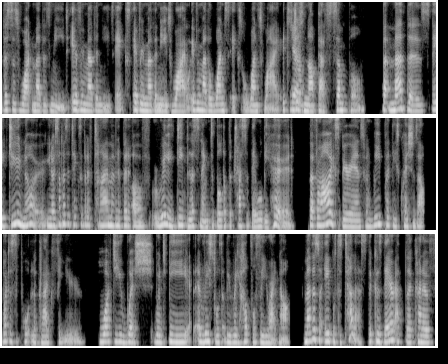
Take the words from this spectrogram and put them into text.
this is what mothers need. Every mother needs X, every mother needs Y, or every mother wants X or wants Y. It's yeah. just not that simple. But mothers, they do know, you know, sometimes it takes a bit of time and a bit of really deep listening to build up the trust that they will be heard. But from our experience, when we put these questions out, what does support look like for you? What do you wish would be a resource that would be really helpful for you right now? Mothers are able to tell us because they're at the kind of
